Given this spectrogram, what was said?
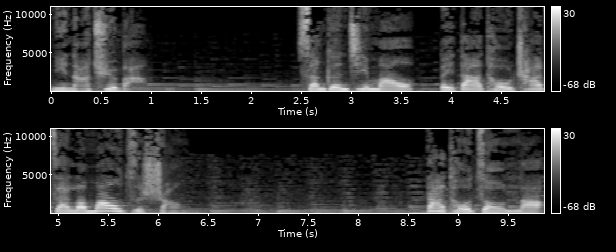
你拿去吧。三根鸡毛被大头插在了帽子上。大头走了，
